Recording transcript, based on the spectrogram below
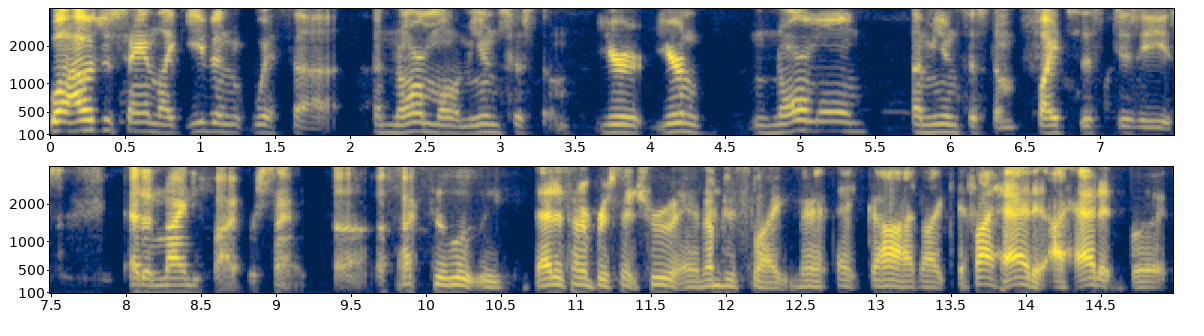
Well, I was just saying, like, even with uh, a normal immune system, your your normal immune system fights this disease at a 95% uh, effect. Absolutely. That is 100% true. And I'm just like, man, thank God. Like, if I had it, I had it, but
